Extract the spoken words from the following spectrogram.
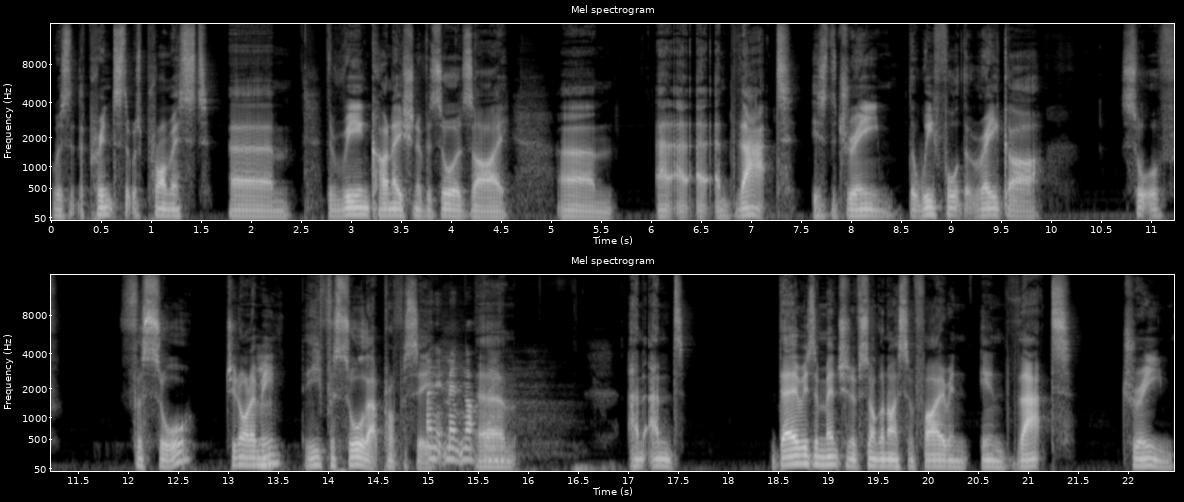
was that the prince that was promised, um, the reincarnation of Azor Ahai, um, and, and, and that is the dream that we thought that Rhaegar sort of foresaw. Do you know what I Mm. mean? He foresaw that prophecy, and it meant nothing. um, and and there is a mention of Song on Ice and Fire in in that dream,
